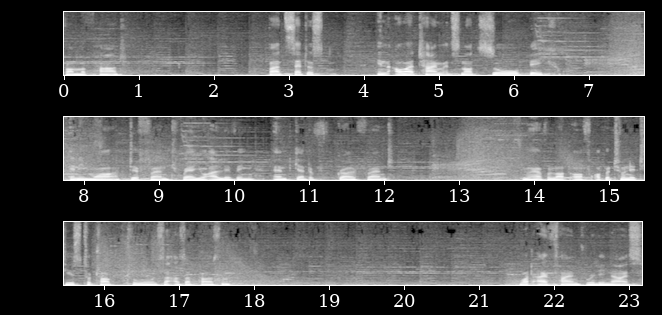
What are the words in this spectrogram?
from apart. But that is... In our time it's not so big anymore different where you are living and get a girlfriend. You have a lot of opportunities to talk to the other person. What I find really nice.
